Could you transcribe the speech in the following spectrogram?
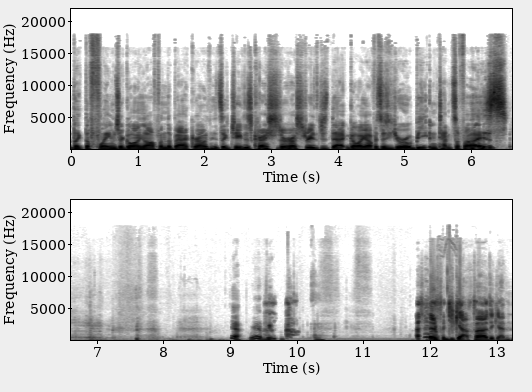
like the flames are going off in the background. It's like James's crashes or us stream, just that going off. It says Eurobeat intensifies. Yeah, we, we, And then when you get third again,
